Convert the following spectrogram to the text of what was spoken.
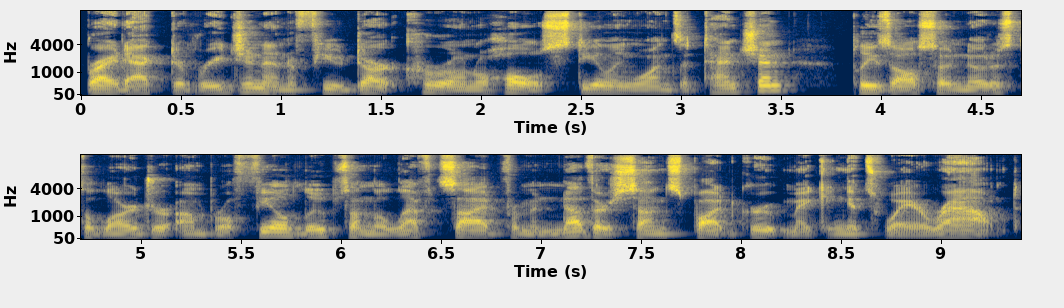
Bright active region and a few dark coronal holes stealing one's attention. Please also notice the larger umbral field loops on the left side from another sunspot group making its way around.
